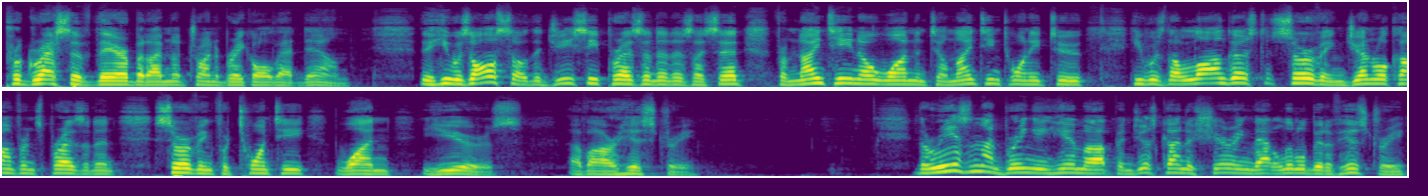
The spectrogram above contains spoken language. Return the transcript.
progressive there, but I'm not trying to break all that down. He was also the GC president, as I said, from 1901 until 1922. He was the longest serving General Conference president, serving for 21 years of our history. The reason I'm bringing him up and just kind of sharing that little bit of history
